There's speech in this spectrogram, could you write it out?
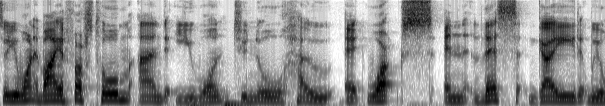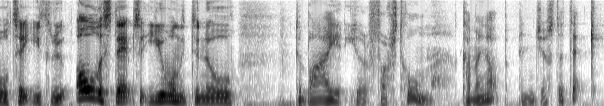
So, you want to buy your first home and you want to know how it works. In this guide, we will take you through all the steps that you will need to know to buy your first home. Coming up in just a tick.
